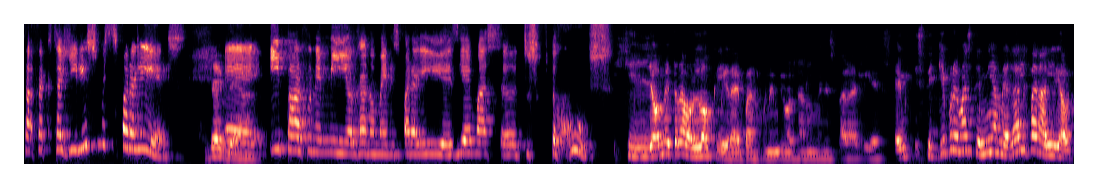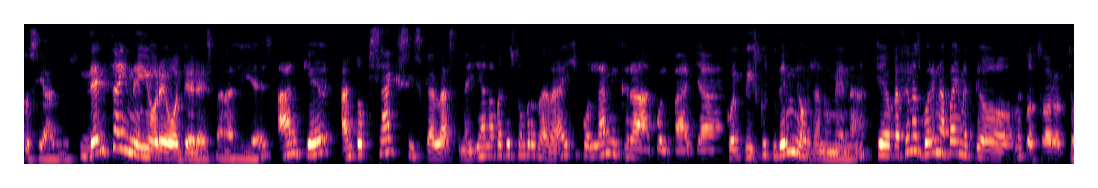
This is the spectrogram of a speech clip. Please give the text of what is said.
θα, θα, θα, γυρίσουμε στις παραλίες. Ε, υπάρχουν μη οργανωμένες παραλίες για εμάς ε, τους φτωχούς. Χιλιόμετρα ολόκληρα υπάρχουν μη οργανωμένες παραλίες. Ε, στην Κύπρο είμαστε μια μεγάλη παραλία ούτως ή άλλως. Δεν θα είναι οι ωραιότερες παραλίες, αν και αν το ψάξεις καλά στην Αγία Νάπα και στον Προδαρά, έχει πολλά μικρά κολπάκια, κολπίσκους που δεν είναι οργανωμένα και ο καθένας μπορεί να πάει με το, με το τόρο, το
